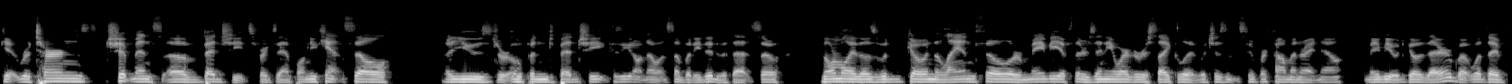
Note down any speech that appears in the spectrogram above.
get returns shipments of bed sheets, for example, and you can't sell a used or opened bed sheet because you don't know what somebody did with that. So normally those would go into landfill or maybe if there's anywhere to recycle it, which isn't super common right now, maybe it would go there. But what they've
